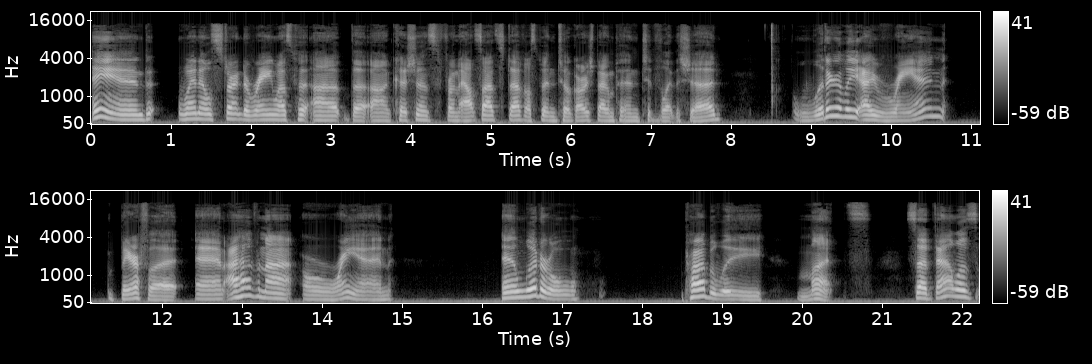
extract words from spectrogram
and when it was starting to rain, I was putting uh, the uh, cushions from the outside stuff, I was putting into a garbage bag and putting into the, like the shed. Literally, I ran barefoot, and I have not ran in literal probably months. So that was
